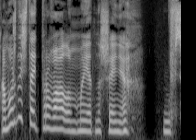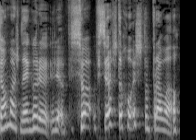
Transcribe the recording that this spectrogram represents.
А можно считать провалом мои отношения? Все можно. Я говорю, все, все, что хочешь, но провал.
